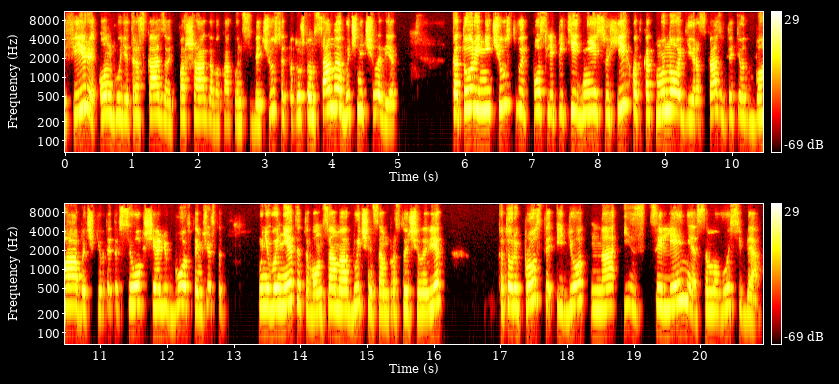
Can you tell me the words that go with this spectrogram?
эфиры, он будет рассказывать пошагово, как он себя чувствует, потому что он самый обычный человек, который не чувствует после пяти дней сухих, вот как многие рассказывают, эти вот бабочки, вот эта всеобщая любовь, там еще что-то. У него нет этого, он самый обычный, самый простой человек, который просто идет на исцеление самого себя.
